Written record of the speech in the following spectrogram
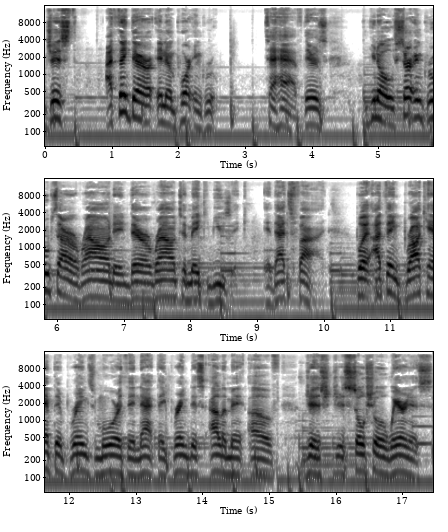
just I think they're an important group to have. There's, you know, certain groups are around and they're around to make music, and that's fine. But I think Brockhampton brings more than that. They bring this element of just just social awareness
